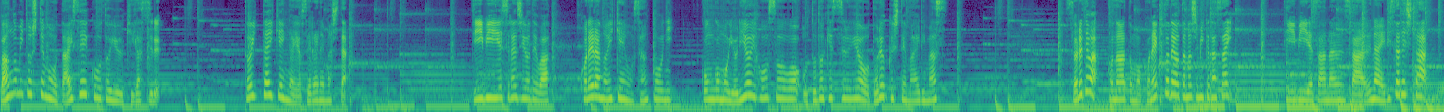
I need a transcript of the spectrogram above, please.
番組としても大成功という気がする。といった意見が寄せられました。TBS ラジオではこれらの意見を参考に今後もより良い放送をお届けするよう努力してまいります。それではこの後もコネクトでお楽しみください。TBS アナウンサーうないりさでした。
